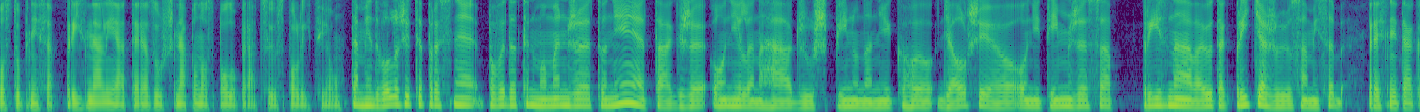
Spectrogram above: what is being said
Postupne sa priznali a teraz už naplno spolupracujú s políciou. Tam je dôležité presne povedať ten moment, že to nie je tak, že oni len hádžu špinu na niekoho ďalšieho. Oni tým, že sa priznávajú, tak priťažujú sami sebe. Presne tak.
